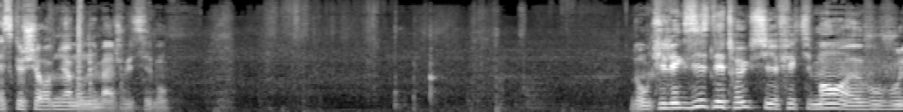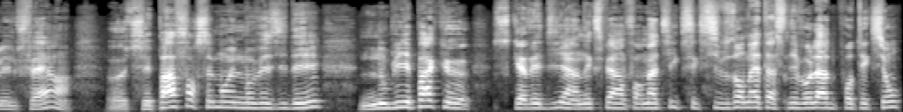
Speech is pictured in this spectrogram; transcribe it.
Est-ce que je suis revenu à mon image? Oui, c'est bon. Donc il existe des trucs si effectivement euh, vous voulez le faire. Euh, c'est pas forcément une mauvaise idée. N'oubliez pas que ce qu'avait dit un expert informatique, c'est que si vous en êtes à ce niveau-là de protection,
